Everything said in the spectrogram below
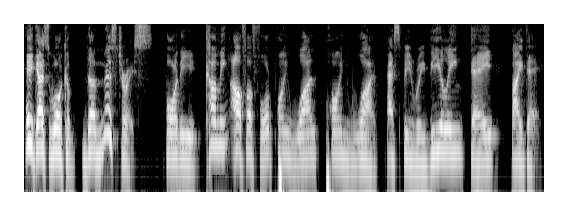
Hey guys, welcome. The mysteries for the coming Alpha 4.1.1 has been revealing day by day,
